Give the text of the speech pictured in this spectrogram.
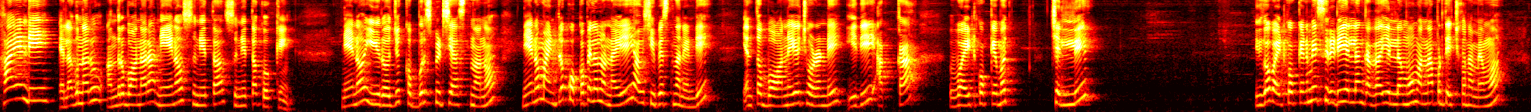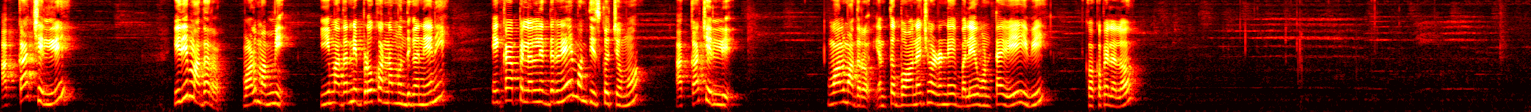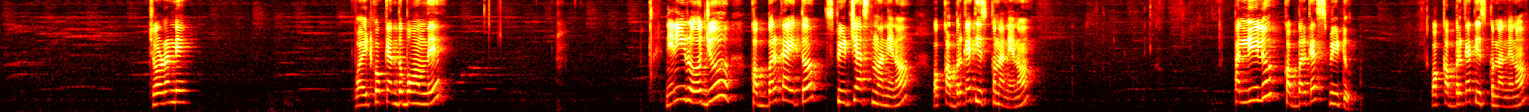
Hi అండి. ఎలాగున్నారు? అందరూ బాగున్నారా? నేను సునీత సునీత కుకింగ్. నేను ఈరోజు కొబ్బరి స్వీట్స్ చేస్తున్నాను. నేను మా ఇంట్లో కుక్క పిల్లలు ఉన్నాయి అవి చూపిస్తున్నానండి. ఎంత బాగున్నాయో చూడండి. ఇది అక్క వైట్ కుక్క ఏమో చెల్లి. ఇదిగో వైట్ కుక్కని మేము సిరిడి వెళ్ళాం కదా వెళ్ళాము. మొన్న అప్పుడు తెచ్చుకున్నాం మేము. అక్క చెల్లి. ఇది మదర్ వాళ్ళ మమ్మీ. ఈ మదర్ని ఎప్పుడో కొన్నాం ముందుగానే ఇంకా పిల్లల్ని ఇద్దరిని మనం తీసుకొచ్చాము. అక్క చెల్లి. వాళ్ళ మదరు. ఎంత బాగున్నాయి చూడండి. భలే ఉంటాయి ఇవి. కుక్క పిల్లలు. చూడండి. వైట్ కుక్క ఎంత బాగుంది. నేను ఈరోజు కొబ్బరికాయతో స్పీడ్ చేస్తున్నాను నేను. ఒక కొబ్బరికాయ తీసుకున్నాను నేను. పల్లీలు కొబ్బరికాయ స్వీటు. ఒక కొబ్బరికాయ తీసుకున్నాను నేను.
